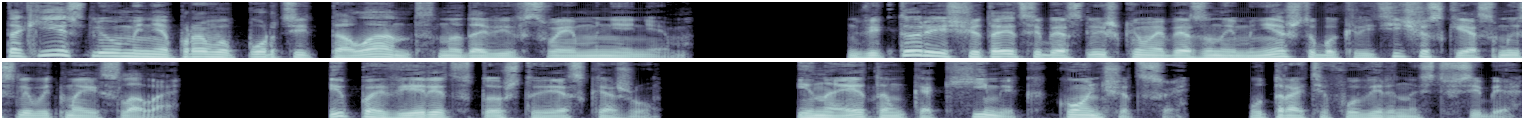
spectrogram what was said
Так есть ли у меня право портить талант, надавив своим мнением? Виктория считает себя слишком обязанной мне, чтобы критически осмысливать мои слова. И поверит в то, что я скажу. И на этом, как химик, кончится, утратив уверенность в себе.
